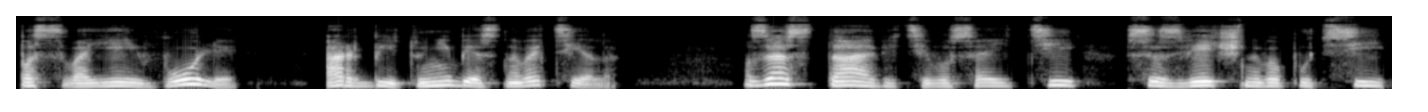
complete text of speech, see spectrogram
по своей воле орбиту небесного тела, заставить его сойти с извечного пути,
